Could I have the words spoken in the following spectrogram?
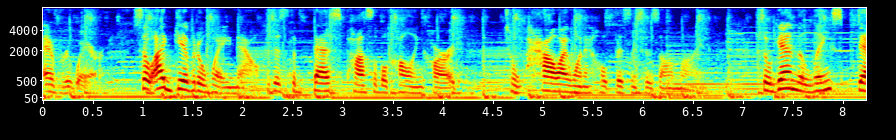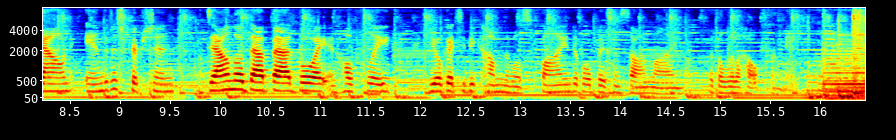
everywhere. So I give it away now because it's the best possible calling card to how I want to help businesses online. So again, the link's down in the description. Download that bad boy and hopefully you'll get to become the most findable business online with a little help from me.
